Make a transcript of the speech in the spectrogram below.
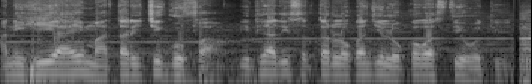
आणि ही आहे म्हातारीची गुफा. इथे आधी सत्तर लोकांची लोकवस्ती होती.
